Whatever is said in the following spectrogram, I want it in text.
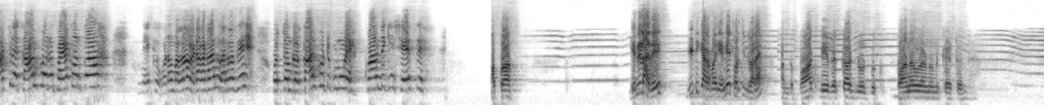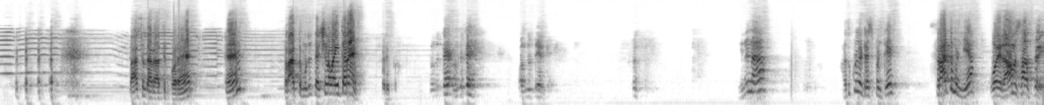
ஆத்துல கால் போடுற பழக்கம் இருக்கா? நேக்கு உடம்பெல்லாம் விடவிடான்னு வர்றது. ஒரு டம்ளர் கால் போட்டு கொடுங்க குழந்தைக்கும் சேர்த்து. அப்பா என்னடா அது வீட்டுக்கார மாதிரி என்ன துரத்திட்டு வர? அந்த பாட்னி ரெக்கார்ட் நோட் புக் பணம் வேணும்னு கேட்டேன். தாசில்தார் ஆத்துக்கு போறேன்? ராத்து முடிச்சு தட்சணை வாங்கி தரேன். சரிப்பா. வந்துட்டேன் வந்துட்டேன் வந்துட்டே இருக்கேன். என்னண்ணா? அதுக்குள்ள ட்ரெஸ் பண்ணிட்டு? சிராத்தம் இல்லையா ஓய் ராமசாஸ்திரி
